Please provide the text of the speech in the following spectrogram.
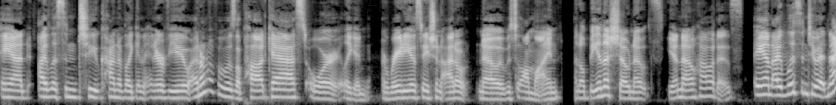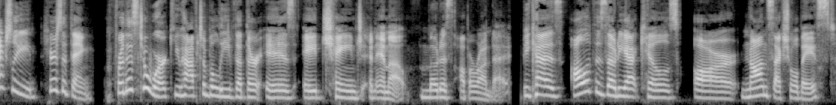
And I listened to kind of like an interview. I don't know if it was a podcast or like an, a radio station. I don't know. It was online. It'll be in the show notes. You know how it is. And I listened to it. And actually, here's the thing for this to work, you have to believe that there is a change in MO, modus operandi, because all of the Zodiac kills are non sexual based.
